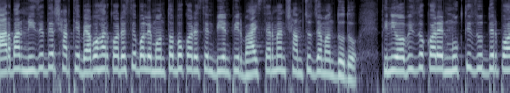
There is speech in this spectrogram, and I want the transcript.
বারবার নিজেদের স্বার্থে ব্যবহার করেছে বলে মন্তব্য করেছেন বিএনপির ভাইস চেয়ারম্যান শামসুজ্জামান দুদু। তিনি অভিযোগ করেন, মুক্তিযুদ্ধের পর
